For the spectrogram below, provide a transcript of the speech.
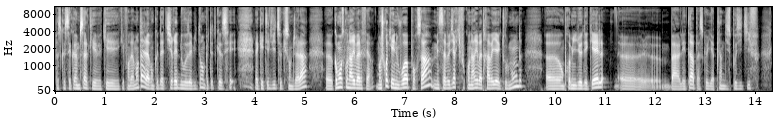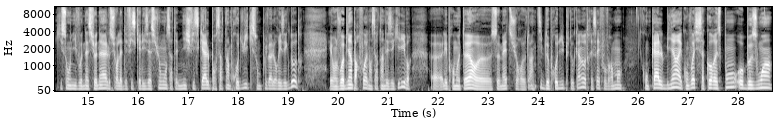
parce que c'est quand même ça qui est, fondamental, avant que d'attirer de nouveaux habitants, peut-être que c'est la qualité de vie de ceux qui sont déjà là. Euh, comment est-ce qu'on arrive à le faire? Moi, je crois qu'il y a une voie pour ça, mais ça veut dire qu'il faut qu'on arrive à travailler avec tout le monde, euh, en premier lieu desquels euh, bah, l'État, parce qu'il y a plein de dispositifs qui sont au niveau national sur la défiscalisation, certaines niches fiscales pour certains produits qui sont plus valorisés que d'autres. Et on le voit bien parfois dans certains déséquilibres. les promoteurs se mettent sur un type de produit plutôt qu'un autre, et ça, il faut vraiment qu'on cale bien et qu'on voit si ça correspond aux besoins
